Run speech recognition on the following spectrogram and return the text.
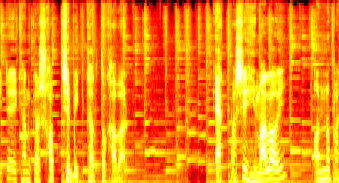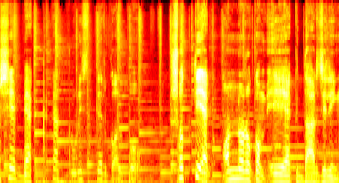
এটা এখানকার সবচেয়ে বিখ্যাত খাবার। একপাশে হিমালয় অন্য পাশে ব্যাকপ্যাকার ট্যুরিস্টদের গল্প। সত্যি এক অন্যরকম এ এক দার্জিলিং।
